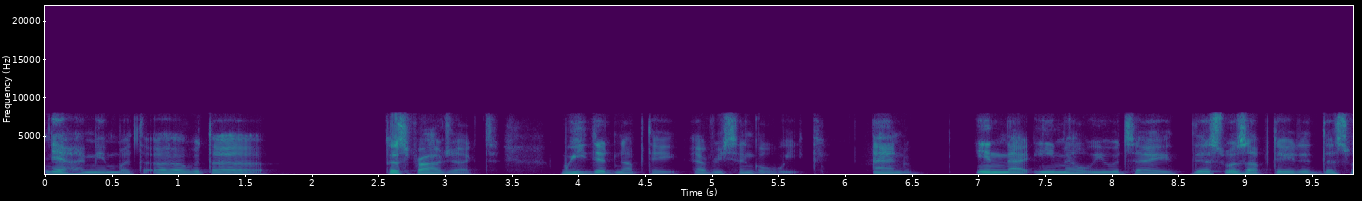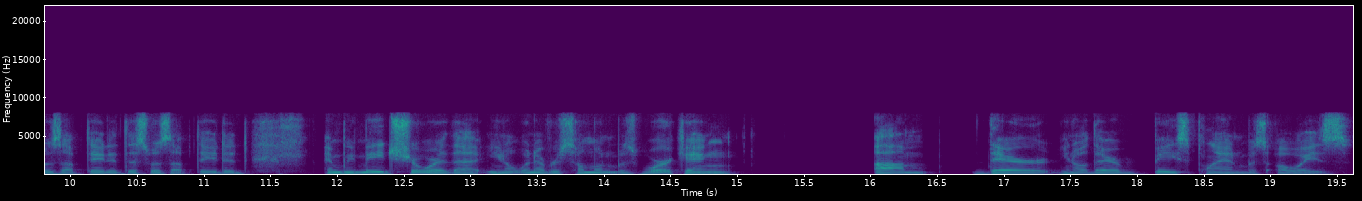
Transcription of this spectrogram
Yeah, I mean with uh with the this project, we did an update every single week. And in that email we would say this was updated, this was updated, this was updated. And we made sure that, you know, whenever someone was working, um their, you know, their base plan was always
